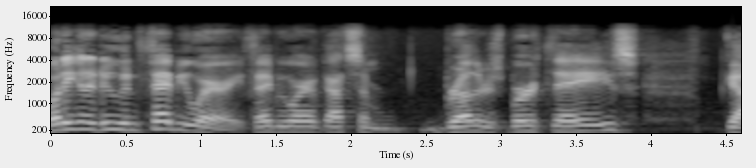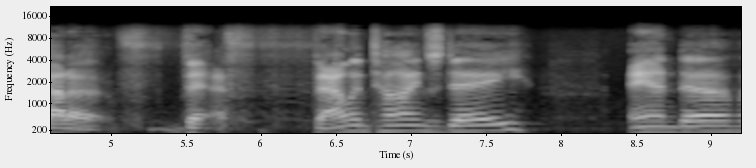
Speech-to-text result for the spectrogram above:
What are you going to do in February? February, I've got some brothers' birthdays got a Valentine's Day, and uh,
